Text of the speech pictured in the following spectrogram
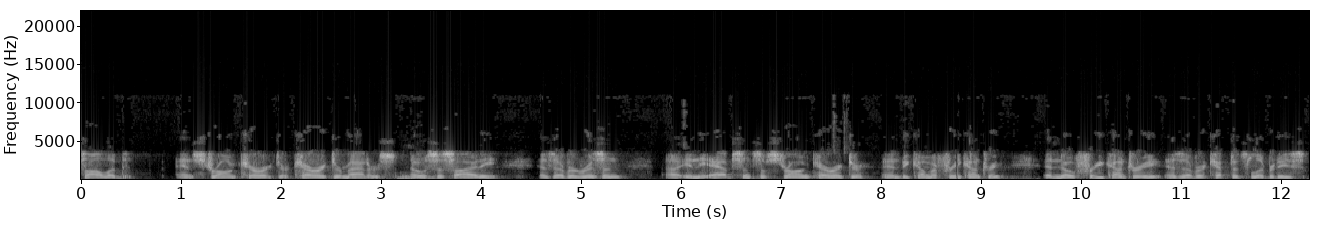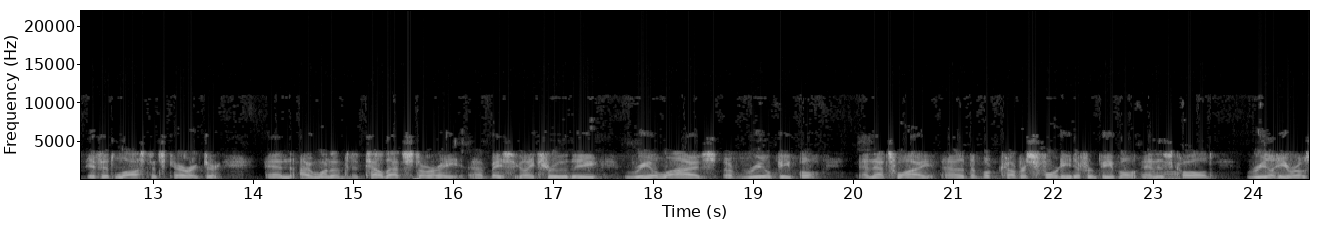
solid and strong character. Character matters. No mm-hmm. society has ever risen uh, in the absence of strong character and become a free country. And no free country has ever kept its liberties if it lost its character. And I wanted to tell that story uh, basically through the real lives of real people. And that's why uh, the book covers 40 different people and is called Real Heroes.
